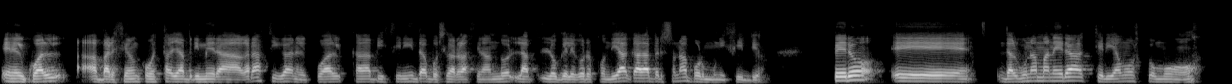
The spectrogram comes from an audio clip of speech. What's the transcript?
en el cual aparecieron como esta ya primera gráfica, en el cual cada piscinita pues iba relacionando lo que le correspondía a cada persona por municipio. Pero eh, de alguna manera queríamos como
